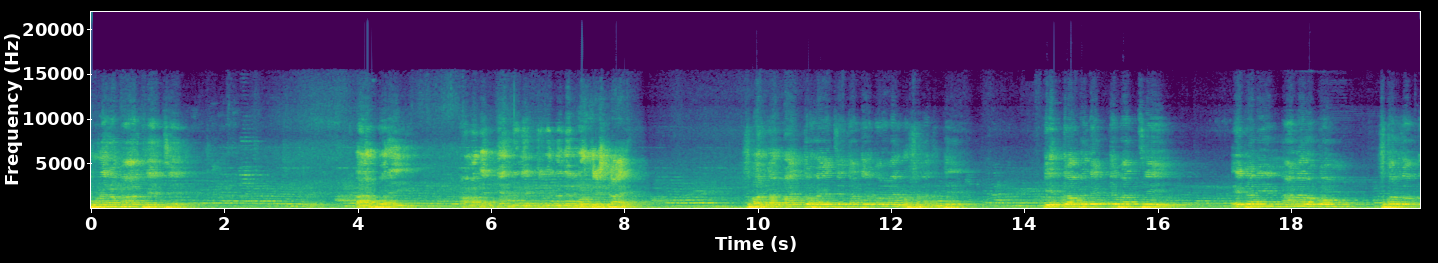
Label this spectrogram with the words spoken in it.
বোনেরা মার খেয়েছে। তারপরে আমাদের কেন্দ্রীয় নেতৃবৃন্দদের প্রচেষ্টায় সরকার বাধ্য হয়েছে জাতীয়করণের ঘোষণা দিতে। কিন্তু আমরা দেখতে পাচ্ছি, এটা নিয়ে নানা রকম ষড়যন্ত্র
